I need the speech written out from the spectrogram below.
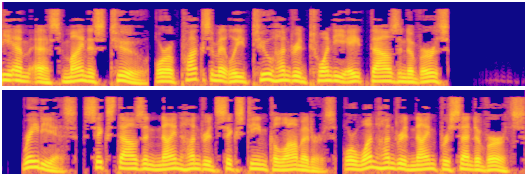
cms-2 or approximately 228,000 of Earth's radius 6916 kilometers or 109% of Earth's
